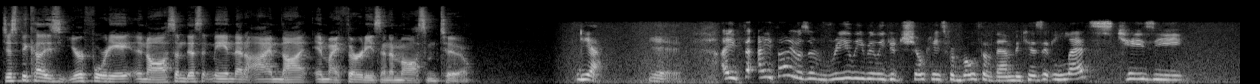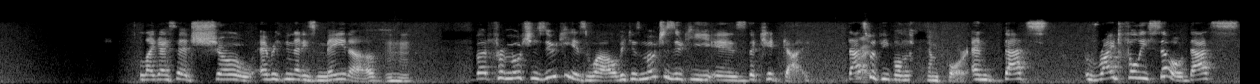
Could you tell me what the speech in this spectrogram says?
Just because you're 48 and awesome doesn't mean that I'm not in my 30s and I'm awesome too. Yeah, yeah. I th- I thought it was a really really good showcase for both of them because it lets KZ, like I said, show everything that he's made of. Mm-hmm. But for Mochizuki as well, because Mochizuki is the kid guy. That's Right. what people know him for, and that's rightfully so. That's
